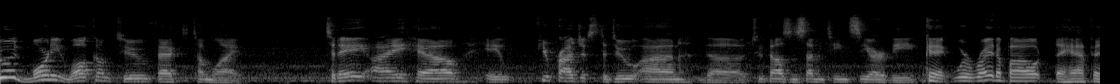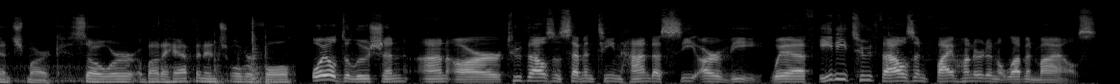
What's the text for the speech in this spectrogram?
Good morning, welcome to Factotum Life. Today I have a few projects to do on the 2017 CRV. Okay, we're right about the half inch mark, so we're about a half an inch over full. Oil dilution on our 2017 Honda CRV with 82,511 miles.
